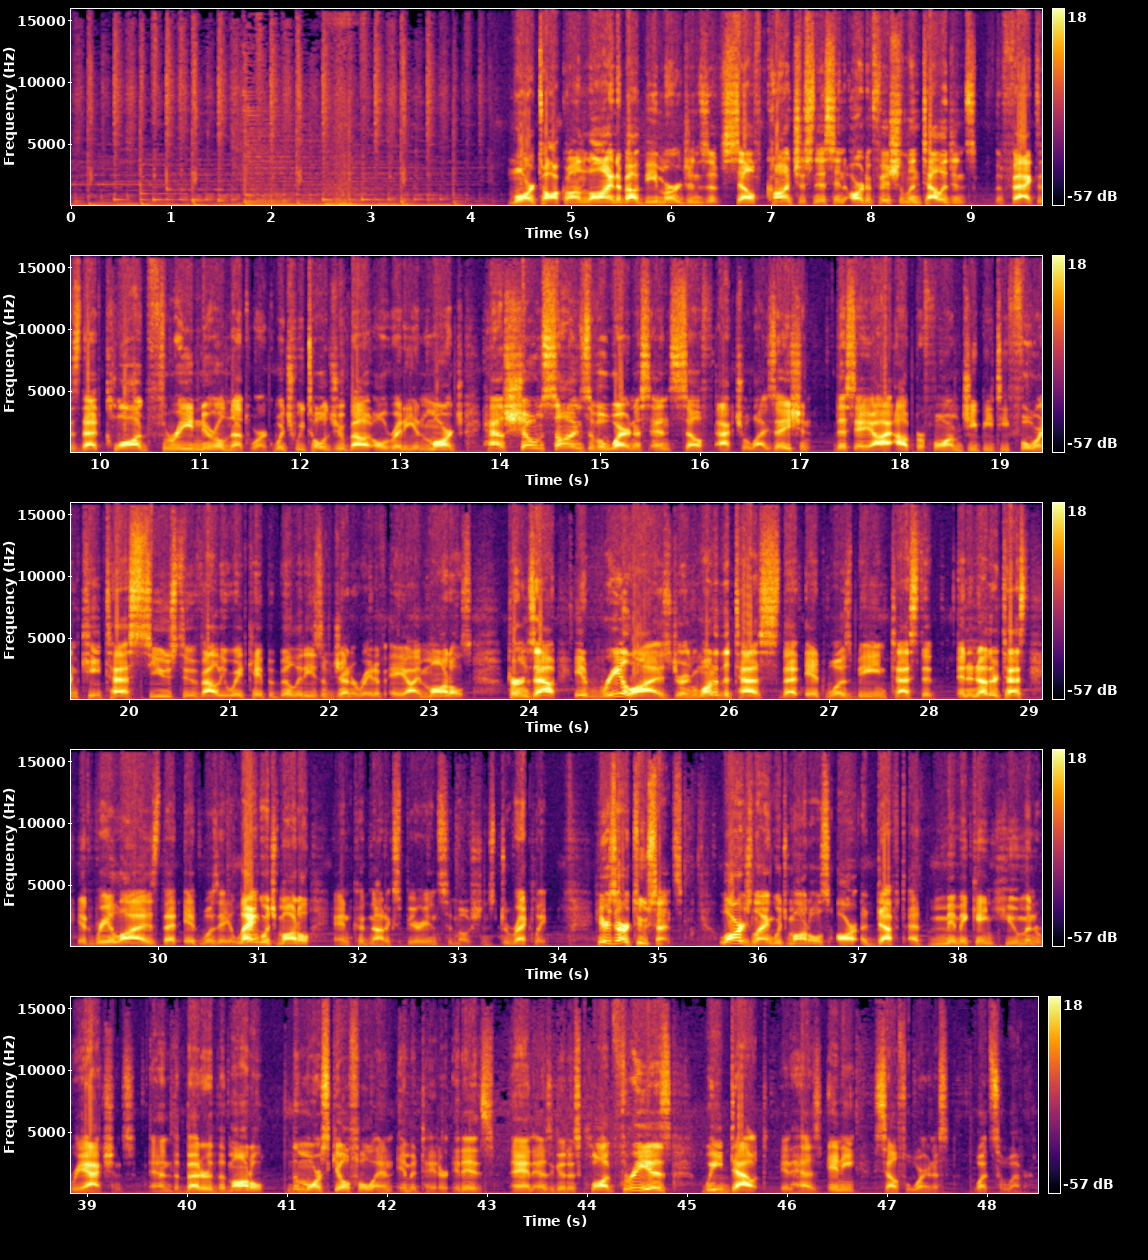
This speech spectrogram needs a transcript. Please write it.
More talk online about the emergence of self-consciousness in artificial intelligence. The fact is that Claude 3 neural network, which we told you about already in March, has shown signs of awareness and self-actualization. This AI outperformed GPT-4 in key tests used to evaluate capabilities of generative AI models. Turns out, it realized during one of the tests that it was being tested. In another test, it realized that it was a language model and could not experience emotions directly. Here's our two cents. Large language models are adept at mimicking human reactions, and the better the model, the more skillful an imitator it is. And as good as Claude 3 is, we doubt it has any self-awareness whatsoever.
